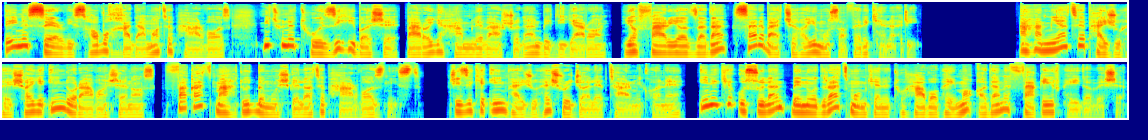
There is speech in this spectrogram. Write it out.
بین سرویس ها و خدمات پرواز می‌تونه توضیحی باشه برای حمله ور شدن به دیگران یا فریاد زدن سر بچه های مسافر کناری. اهمیت پژوهش های این دو روانشناس فقط محدود به مشکلات پرواز نیست. چیزی که این پژوهش رو جالب تر می‌کنه اینه که اصولاً به ندرت ممکنه تو هواپیما آدم فقیر پیدا بشه.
